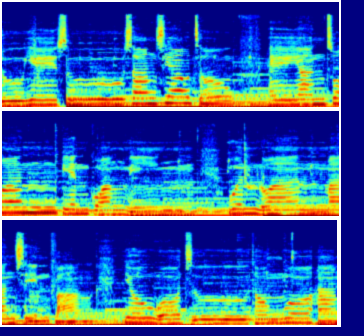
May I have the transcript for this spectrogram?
主耶稣上小舟，黑暗转变光明，温暖满心房，有我主同我行，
